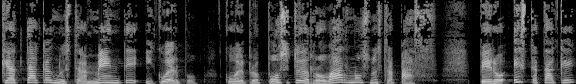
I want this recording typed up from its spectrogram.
que atacan nuestra mente y cuerpo con el propósito de robarnos nuestra paz. Pero este ataque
